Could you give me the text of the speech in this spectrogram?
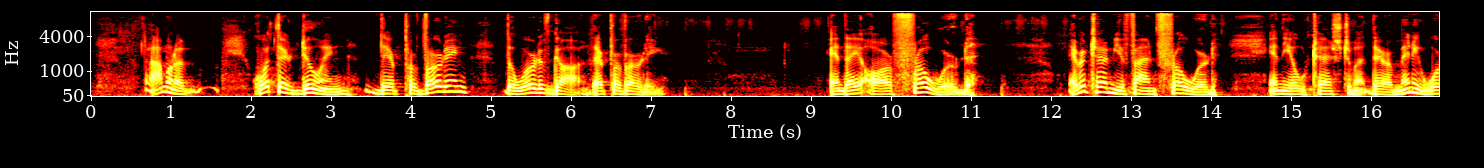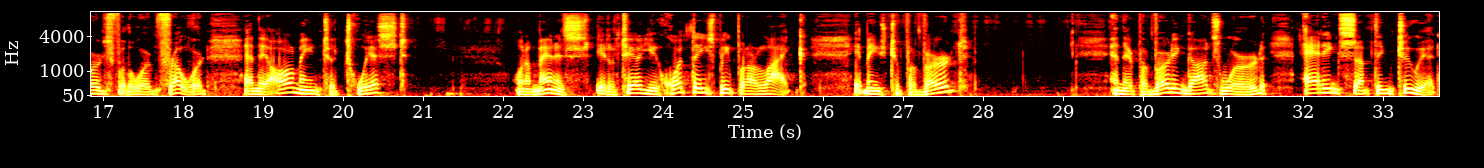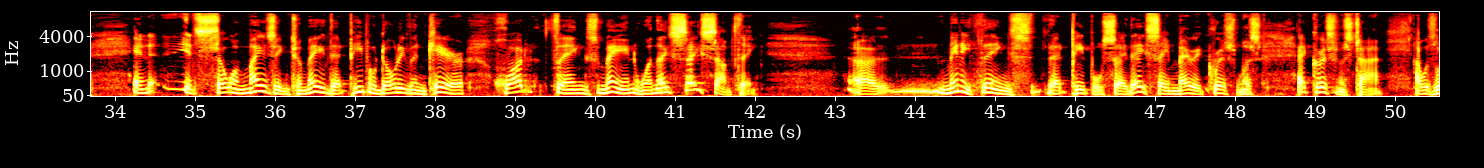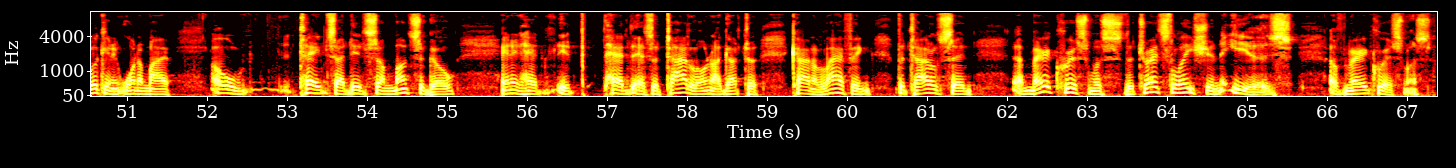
I'm going to, what they're doing, they're perverting the Word of God. They're perverting. And they are froward. Every time you find froward in the Old Testament, there are many words for the word froward, and they all mean to twist. When a man is, it'll tell you what these people are like. It means to pervert, and they're perverting God's word, adding something to it. And it's so amazing to me that people don't even care what things mean when they say something. Uh, many things that people say, they say Merry Christmas at Christmas time. I was looking at one of my old tapes I did some months ago, and it had it had as a title on. I got to kind of laughing. The title said, uh, "Merry Christmas." The translation is of Merry Christmas.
